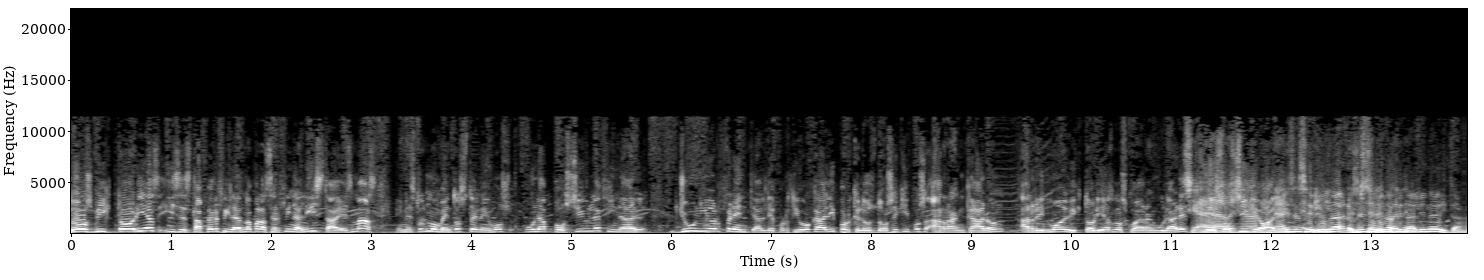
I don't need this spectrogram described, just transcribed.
dos victorias y se está perfilando para ser finalista. Es más, en estos momentos tenemos una posible final Junior frente al Deportivo Cali porque los dos equipos arrancaron a ritmo de victorias los cuadrangulares Se y eso sí que vale. Esa sería una, esa sería una final inédita.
